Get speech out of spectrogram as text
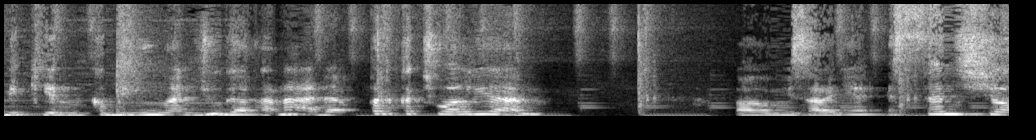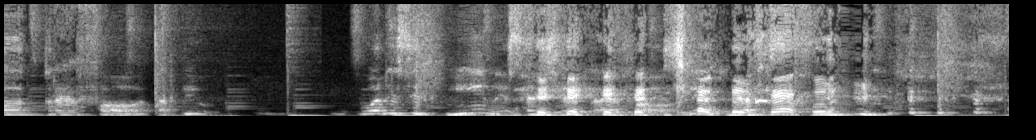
bikin kebingungan juga karena ada perkecualian uh, misalnya essential travel tapi what does it mean essential travel?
